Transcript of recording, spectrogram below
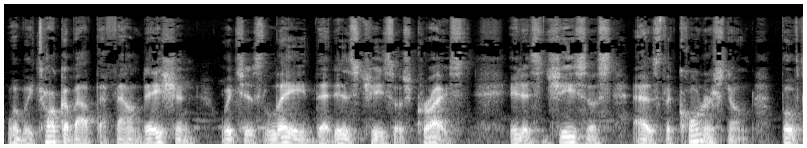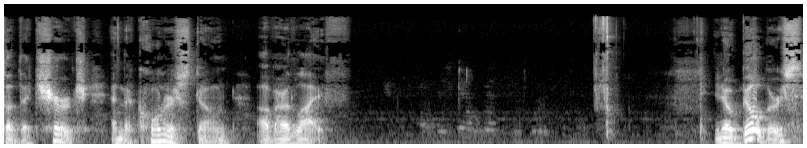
when we talk about the foundation which is laid, that is Jesus Christ. It is Jesus as the cornerstone, both of the church and the cornerstone of our life. You know, builders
